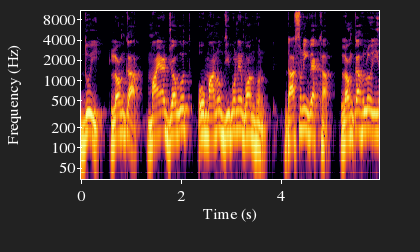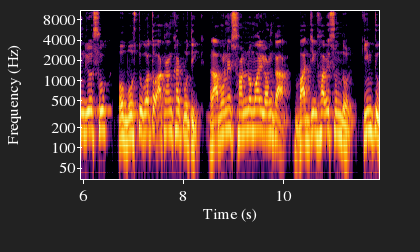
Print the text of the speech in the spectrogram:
দুই, লঙ্কা, মায়ার জগৎ ও মানব জীবনের বন্ধন। দার্শনিক ব্যাখ্যা। লঙ্কা হলো ইন্দ্রিয় সুখ ও বস্তুগত আকাঙ্ক্ষার প্রতীক। রাবণের স্বর্ণময় লঙ্কা বাহ্যিকভাবে সুন্দর, কিন্তু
